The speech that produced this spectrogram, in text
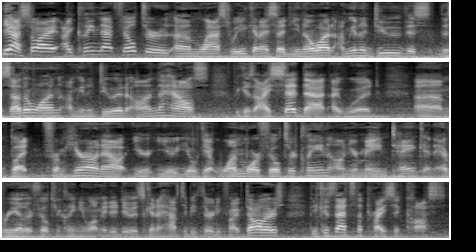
yeah, so I, I cleaned that filter um, last week and I said, you know what? I'm gonna do this this other one. I'm gonna do it on the house because I said that I would. Um, but from here on out, you you'll get one more filter clean on your main tank, and every other filter clean you want me to do is going to have to be $35 because that's the price it costs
